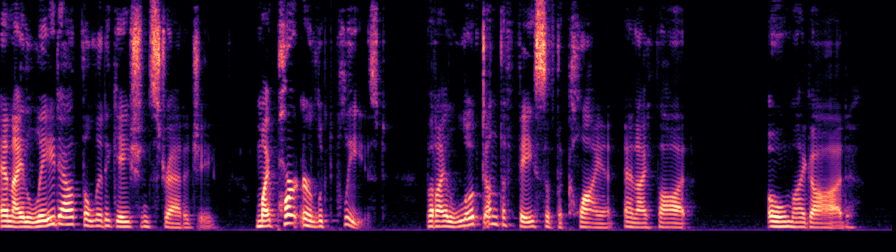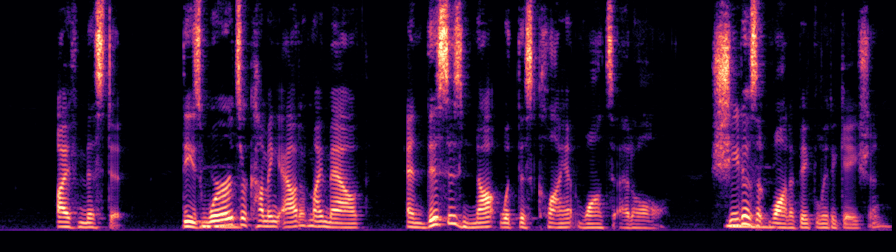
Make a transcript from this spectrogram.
And I laid out the litigation strategy. My partner looked pleased, but I looked on the face of the client and I thought, oh my God, I've missed it. These mm-hmm. words are coming out of my mouth, and this is not what this client wants at all. She mm-hmm. doesn't want a big litigation.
